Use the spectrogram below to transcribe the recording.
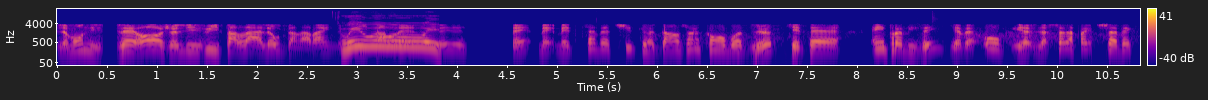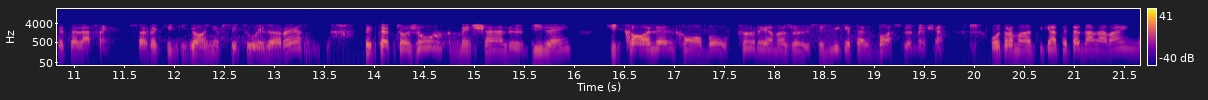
le monde, il disait Oh, je l'ai vu, il parlait à l'autre dans l'arène. Oui, il oui, parlait, oui, oui. Mais, mais, mais savais-tu que dans un combat de lutte qui était improvisé, il y avait oh, il y a, la seule affaire que tu savais que c'était la fin. Tu savais qui, qui gagnait, c'est tout. Et le reste, c'était toujours le méchant, le vilain, qui collait le combat au fur et à mesure. C'est lui qui était le boss, le méchant. Autrement dit, quand tu étais dans l'arène,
